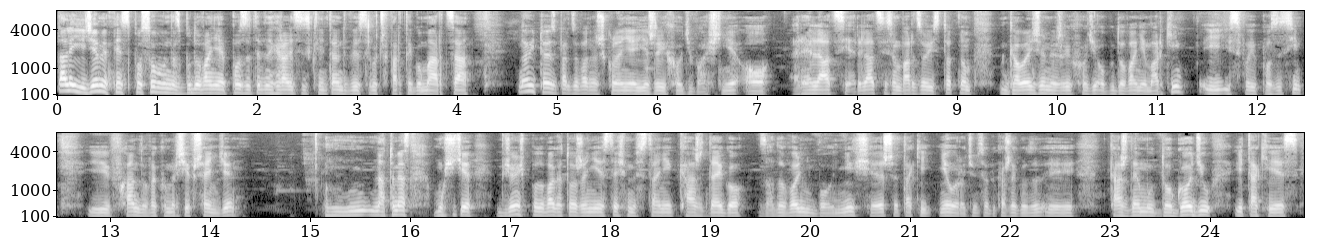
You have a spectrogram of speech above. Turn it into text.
Dalej jedziemy, pięć sposobów na zbudowanie pozytywnych relacji z klientami 24 marca. No i to jest bardzo ważne szkolenie, jeżeli chodzi właśnie o relacje. Relacje są bardzo istotną gałęzią, jeżeli chodzi o budowanie marki i, i swojej pozycji w handlu, w e-commerce, wszędzie. Natomiast musicie wziąć pod uwagę to, że nie jesteśmy w stanie każdego zadowolić, bo nikt się jeszcze taki nie urodził, sobie każdego, yy, każdemu dogodził i takie jest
